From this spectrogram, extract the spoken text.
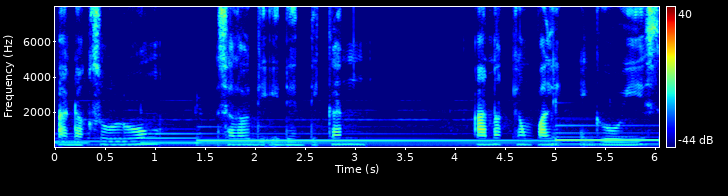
Anak sulung selalu diidentikan anak yang paling egois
